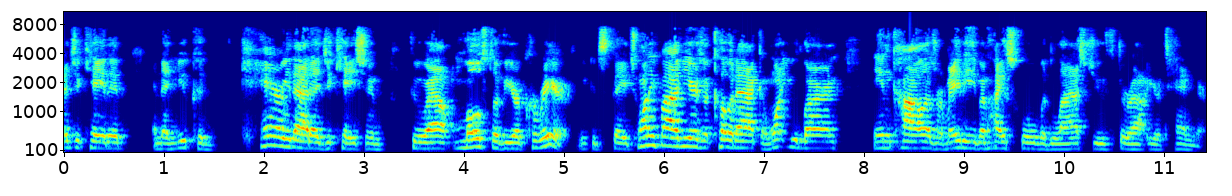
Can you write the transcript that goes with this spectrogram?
educated and then you could carry that education throughout most of your career. You could stay 25 years at Kodak and what you learn in college or maybe even high school would last you throughout your tenure.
